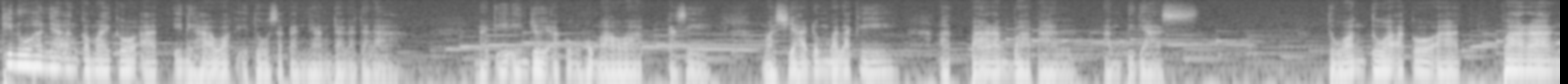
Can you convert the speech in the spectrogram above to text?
Kinuha niya ang kamay ko at inihawak ito sa kanyang daladala. Nag-i-enjoy akong humawak kasi masyadong malaki at parang bakal ang tigas. Tuwang-tuwa ako at parang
